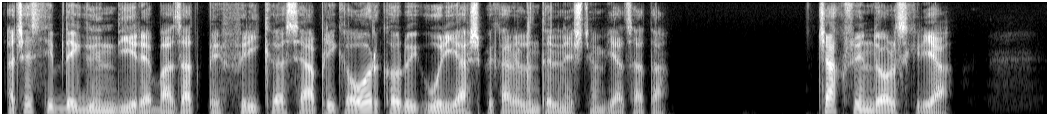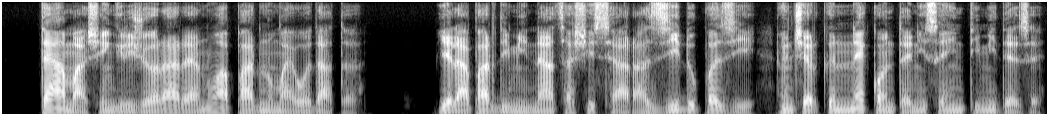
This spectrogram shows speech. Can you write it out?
Acest tip de gândire bazat pe frică se aplică oricărui uriaș pe care îl întâlnești în viața ta. Chuck Swindoll scria, Teama și îngrijorarea nu apar numai odată. Ele apar dimineața și seara, zi după zi, încercând necontenit să intimideze.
